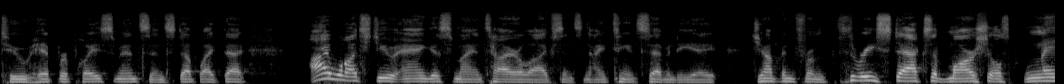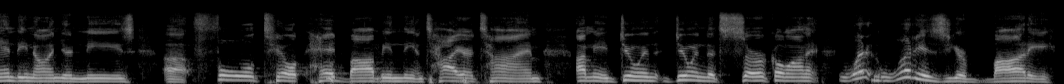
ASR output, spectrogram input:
two hip replacements and stuff like that. I watched you, Angus, my entire life since 1978, jumping from three stacks of Marshalls, landing on your knees, uh, full tilt, head bobbing the entire time. I mean, doing doing the circle on it. What what is your body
